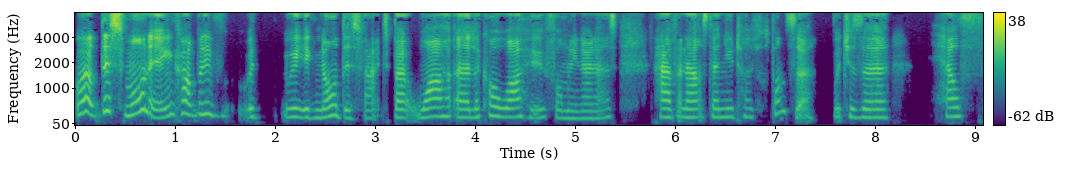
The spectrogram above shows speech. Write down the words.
Well, this morning, can't believe we, we ignored this fact, but Wah, uh, Wahoo, formerly known as, have announced their new title sponsor, which is a health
